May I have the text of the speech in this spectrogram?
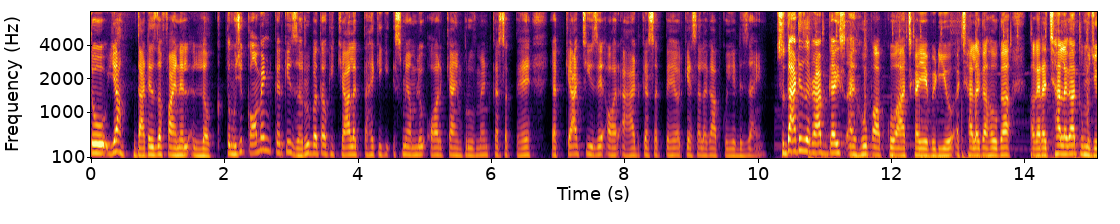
तो yeah that is the final look तो मुझे कमेंट करके ज़रूर बताओ कि क्या लगता है कि इसमें हम लोग और क्या इम्प्रूवमेंट कर सकते हैं या क्या चीज़ें और ऐड कर सकते हैं और कैसा लगा आपको ये design so that is a wrap guys I hope आपको आज का ये वीडियो अच्छा लगा होगा। अगर अच्छा लगा तो मुझे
